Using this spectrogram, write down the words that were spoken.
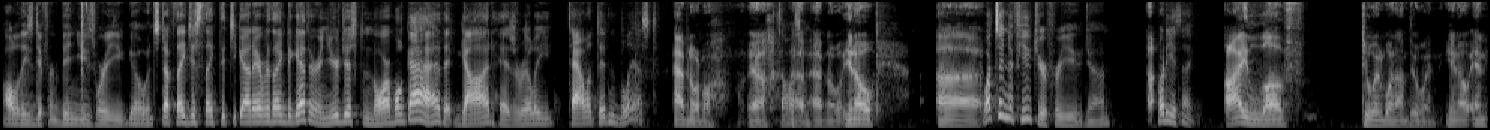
all of these different venues where you go and stuff, they just think that you got everything together and you're just a normal guy that God has really talented and blessed. Abnormal. Yeah. It's awesome. abnormal. You know, uh, What's in the future for you, John? What do you think? I love doing what I'm doing, you know. And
